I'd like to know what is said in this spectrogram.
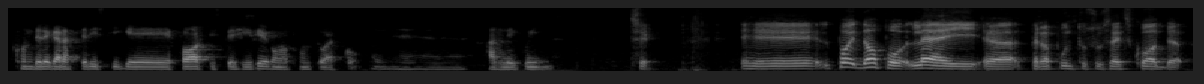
con delle caratteristiche forti, specifiche, come appunto ecco, eh, Harley Quinn. Sì. E poi dopo lei, eh, per l'appunto su Side Squad,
